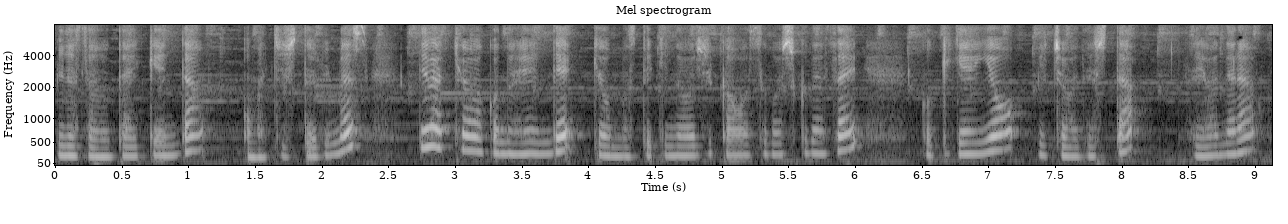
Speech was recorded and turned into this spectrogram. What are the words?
皆さんの体験談お待ちしております。では今日はこの辺で今日も素敵なお時間をお過ごしください。ごきげんよう、みちょうでした。さようなら。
